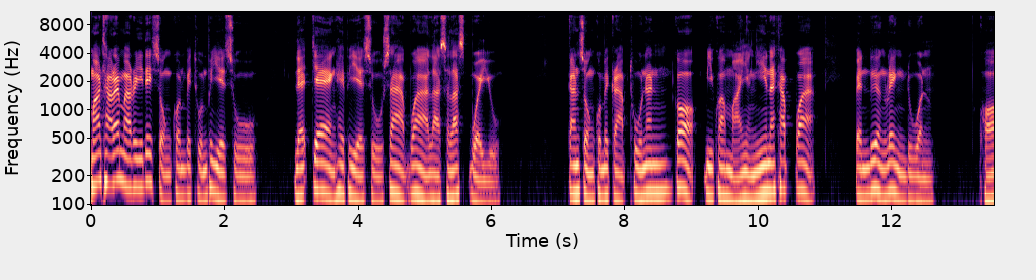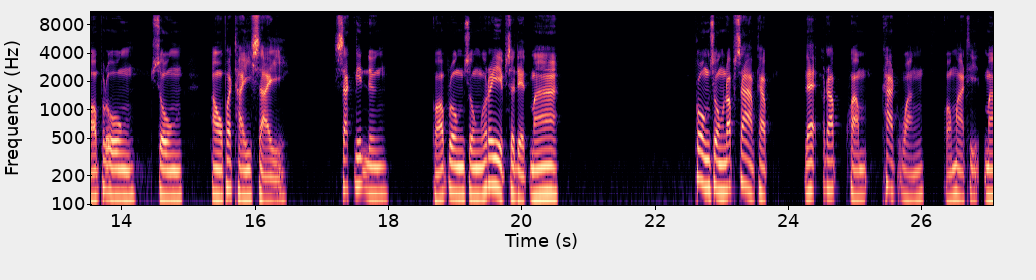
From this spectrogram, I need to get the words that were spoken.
มาธาและมารีได้ส่งคนไปทูลพระเยซู และแจ้งให้พระเยซูทราบว่าลาซาลัสป่วยอยู่ การส่งคนไปกราบทูลนั้นก็มีความหมายอย่างนี้นะครับว่า เป็นเรื่องเร่งด่วน ขอพระองค์ทรง เอาพระไทยใส่ สักนิดหนึ่งขอพระองค์ทรงรีบเสด็จมา พระองค์ทรงรับทราบครับ และรับความคาดหวังของมาทีมา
